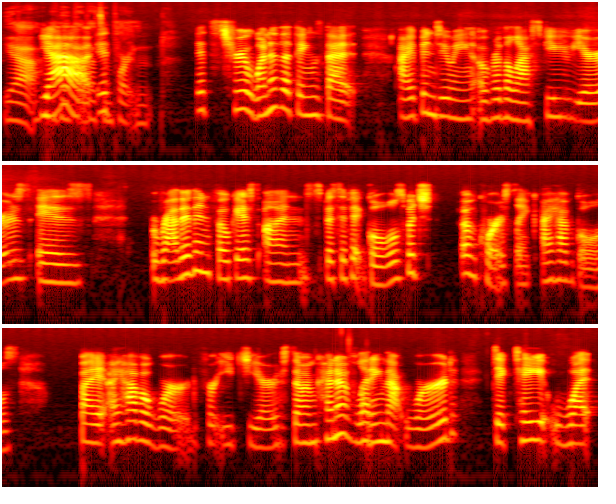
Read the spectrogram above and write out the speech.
Yeah. Yeah. That that's important. It's true. One of the things that I've been doing over the last few years is rather than focus on specific goals, which of course, like I have goals, but I have a word for each year. So I'm kind of letting that word dictate what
